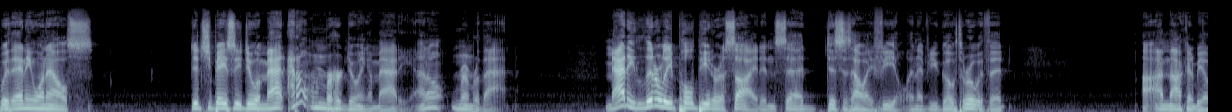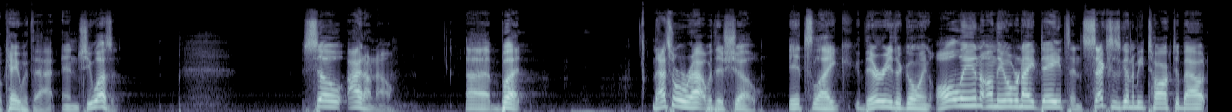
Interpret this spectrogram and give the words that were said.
with anyone else. Did she basically do a Matt? I don't remember her doing a Maddie. I don't remember that. Maddie literally pulled Peter aside and said, This is how I feel. And if you go through with it, I'm not going to be okay with that. And she wasn't. So I don't know. Uh, but that's where we're at with this show. It's like they're either going all in on the overnight dates and sex is going to be talked about,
